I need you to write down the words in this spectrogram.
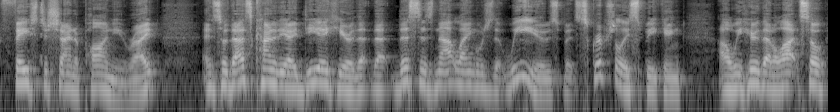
face to shine upon you, right? And so that's kind of the idea here that, that this is not language that we use, but scripturally speaking, uh, we hear that a lot. So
